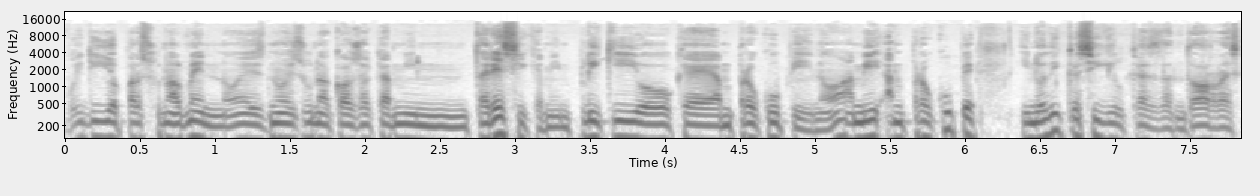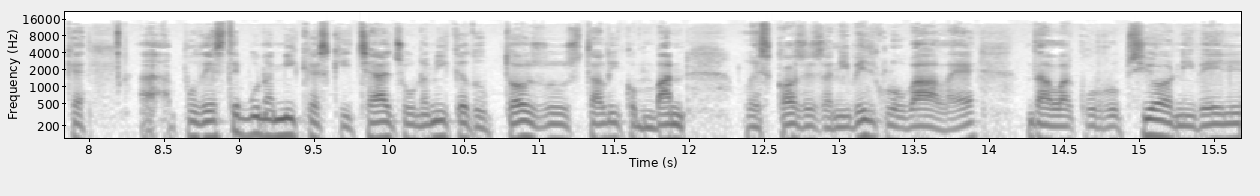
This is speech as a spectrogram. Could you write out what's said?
Vull dir, jo personalment no és, no és una cosa que m'interessi, que m'impliqui o que em preocupi. No? A mi em preocupa, i no dic que sigui el cas d'Andorra, és que eh, poder estem una mica esquitxats o una mica dubtosos, tal i com van les coses a nivell global, eh? de la corrupció a nivell,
